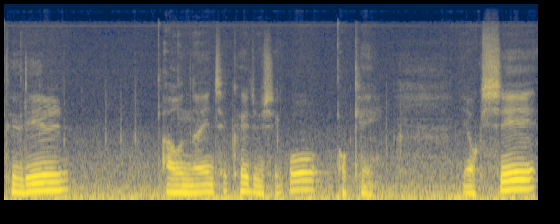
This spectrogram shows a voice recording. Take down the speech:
드릴 아웃라인 체크해 주시고 오케이 역시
